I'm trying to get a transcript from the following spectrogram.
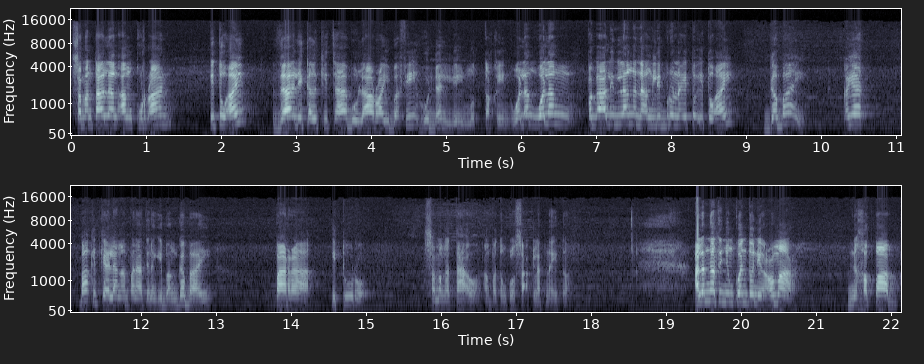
Samantalang ang Quran, ito ay Dhalikal kitabu la rayba fi hudal lil muttaqin. Walang walang pag-aalinlangan na ang libro na ito ito ay gabay. Kaya bakit kailangan pa natin ng ibang gabay para ituro sa mga tao ang patungkol sa aklat na ito. Alam natin yung kwento ni Umar ibn Khattab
